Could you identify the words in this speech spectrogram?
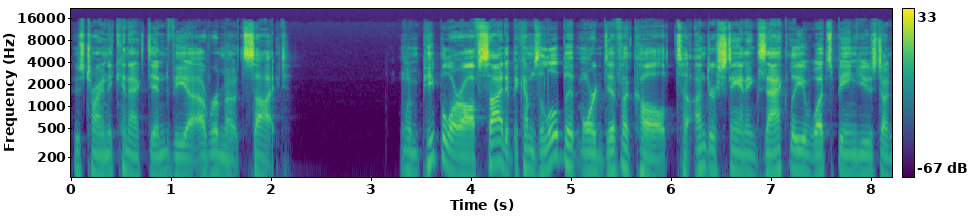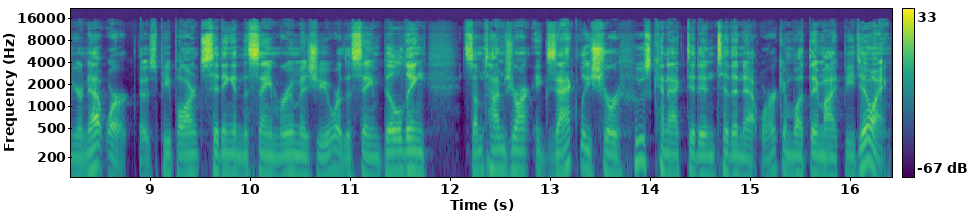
who's trying to connect in via a remote site. When people are offsite, it becomes a little bit more difficult to understand exactly what's being used on your network. Those people aren't sitting in the same room as you or the same building. Sometimes you aren't exactly sure who's connected into the network and what they might be doing.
